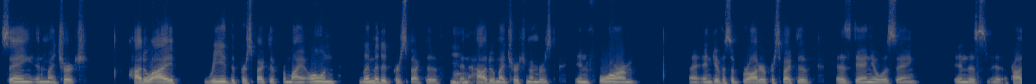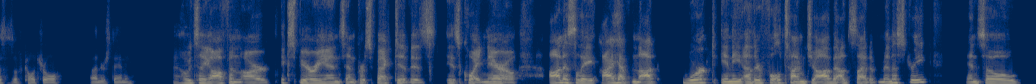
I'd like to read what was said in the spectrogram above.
saying in my church? How do I read the perspective from my own limited perspective? Mm. And how do my church members inform uh, and give us a broader perspective, as Daniel was saying, in this uh, process of cultural understanding? I would say often our experience and perspective is is quite narrow. Honestly, I have not worked any other full-time job outside of ministry. And so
